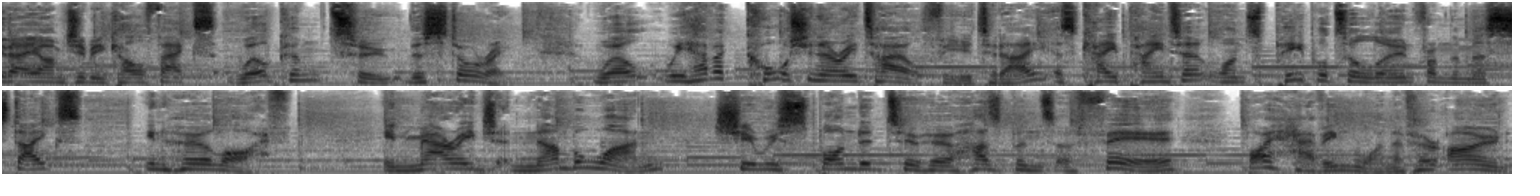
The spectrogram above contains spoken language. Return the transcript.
G'day, I'm Jimmy Colfax. Welcome to The Story. Well, we have a cautionary tale for you today as Kay Painter wants people to learn from the mistakes in her life. In marriage number one, she responded to her husband's affair by having one of her own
